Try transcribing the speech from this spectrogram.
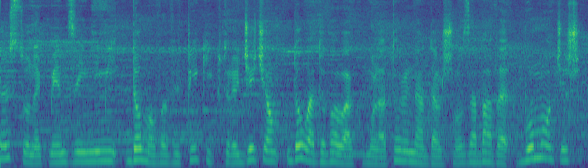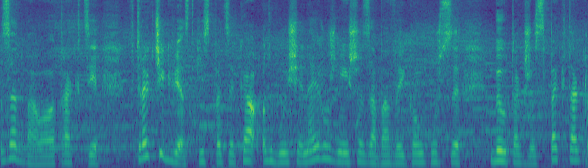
poczęstunek, m.in. domowe wypieki, które dzieciom doładowały akumulatory na dalszą zabawę, bo młodzież zadbała o atrakcje. W trakcie gwiazdki z PCK odbyły się najróżniejsze zabawy i konkursy. Był także spektakl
